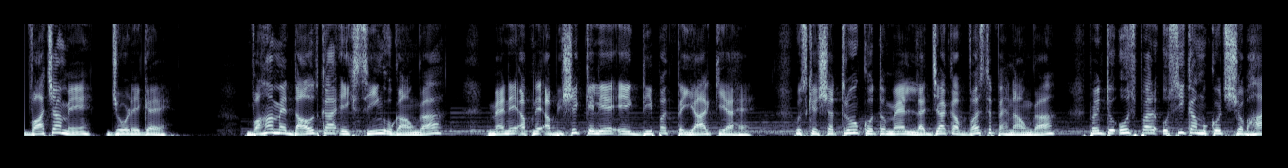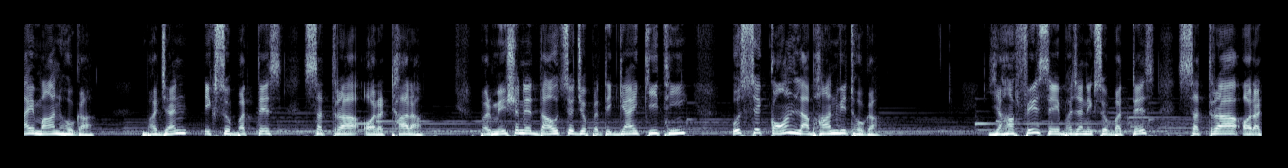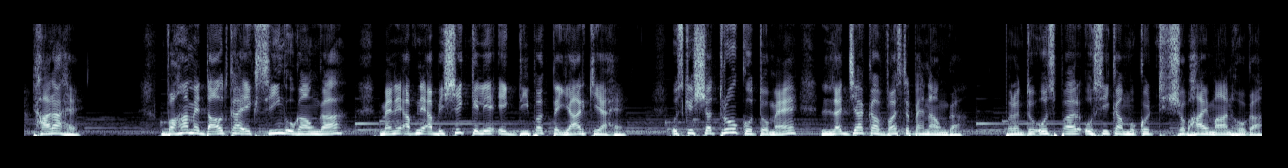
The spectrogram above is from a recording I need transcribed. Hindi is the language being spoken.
वाचा में जोड़े गए। वहाँ मैं दाऊद का एक सींग उगाऊँगा। मैंने अपने अभिषेक के लिए एक दीपक तैयार किया है। उसके शत्रुओं को तो मैं लज्जा का वस्त्र पहनाऊँगा परंतु उस पर उसी का मुकुट शोभायमान होगा। भजन 132, 17 और 18 परमेश्वर ने दाऊद से जो प्रतिज्ञाएँ की थीं उससे कौन लाभान्वित होगा? यहाँ फिर से भजन 132, 17 और 18 है। वहाँ मैं दाऊद का एक सींग उगाऊँगा। मैंने अपने अभिषेक के लिए एक दीपक तैयार किया है। उसके शत्रुओं को तो मैं लज्जा का वस्त्र पहनाऊँगा परंतु उस पर उसी का मुकुट शोभायमान होगा।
